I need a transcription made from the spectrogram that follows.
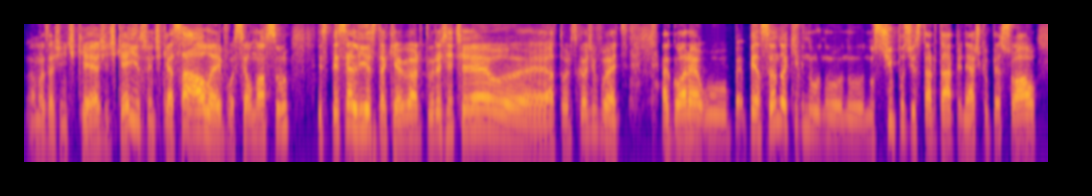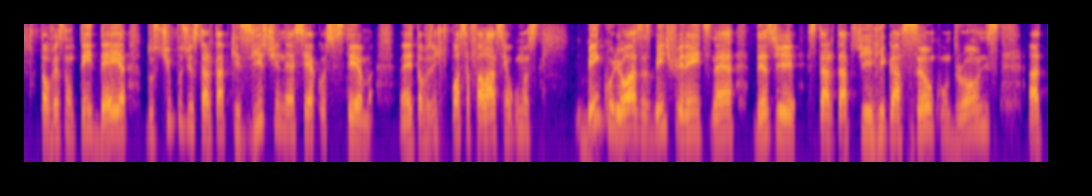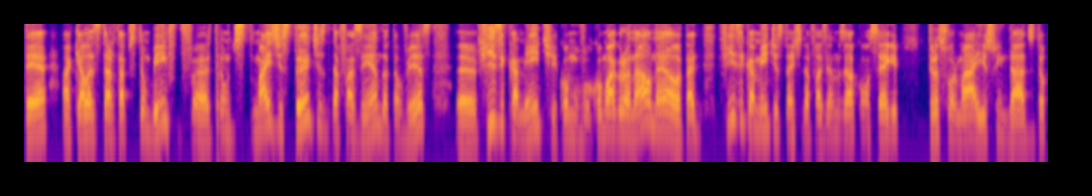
Não, mas a gente quer, a gente quer isso, a gente quer essa aula aí. Você é o nosso especialista aqui. O Arthur, a gente é, o, é atores coadjuvantes. Agora, o, pensando aqui no, no, no, nos tipos de startup, né? Acho que o pessoal talvez não tenha ideia dos tipos de startup que existe nesse ecossistema. Né? E talvez a gente possa falar assim, algumas bem curiosas, bem diferentes, né? Desde startups de irrigação com drones até aquelas startups que estão bem estão mais distantes da fazenda, talvez, eh, fisicamente, como como a Agronal, né? Ela está fisicamente distante da fazenda, mas ela consegue transformar isso em dados. Então,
